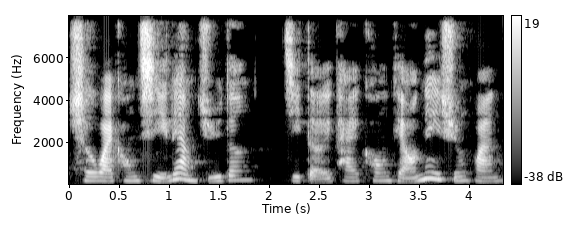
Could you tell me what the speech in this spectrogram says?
车外空气亮橘灯记得开空调内循环。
